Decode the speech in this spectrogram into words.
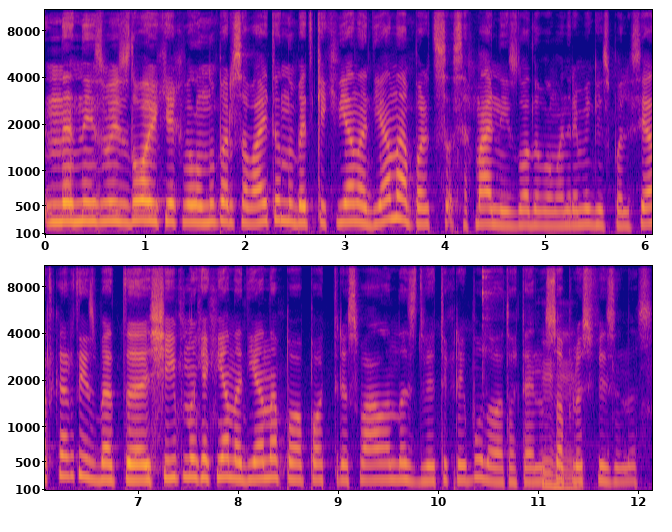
Net neįsivaizduoju, kiek valandų per savaitę, nu, bet kiekvieną dieną, pats sekmadieniais duodavo man remigijus palisėt kartais, bet e, šiaip, nu, kiekvieną dieną po, po 3 valandas, 2 tikrai būdavo to teniso mhm. plus fizinis.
